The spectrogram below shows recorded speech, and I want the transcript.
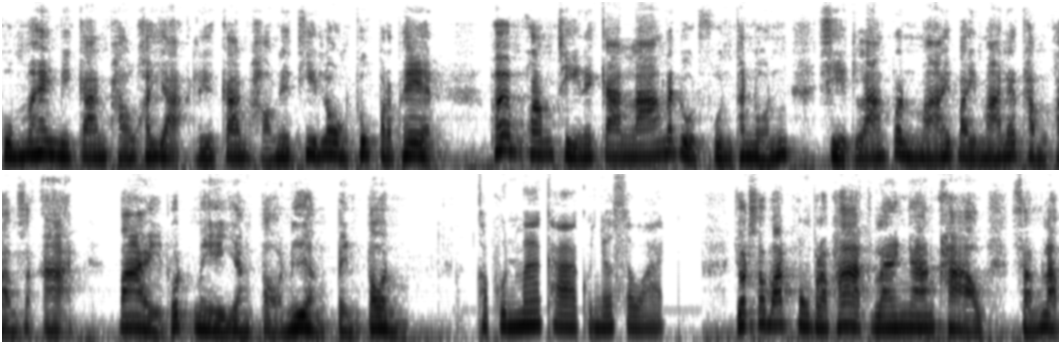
คุมไม่ให้มีการเผาขยะ หรือการเผาในที่โล่งทุกประเภท เพิ่มความถี่ในการล้างและดูดฝุ่นถนน ฉีดล้างต้นไม้ใบไม้และทำความสะอาด ป้ายรถเมย์อย่างต่อเนื่องเป็นต้น ขอบคุณมากค่ะ คุณยศวัตรยศวัตรพงประพาสรายงานข่าวสำหรับ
